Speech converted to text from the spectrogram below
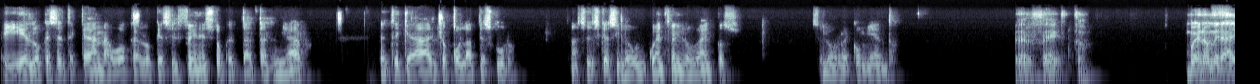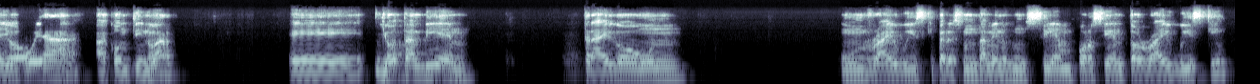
Y es lo que se te queda en la boca, lo que es el finish, lo que te, al terminar, se te queda el chocolate oscuro. Así es que si lo encuentran y lo ven, pues se lo recomiendo. Perfecto. Bueno, mira, yo voy a, a continuar. Eh, yo también traigo un, un rye whiskey, pero es un, también es un 100% rye whiskey,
